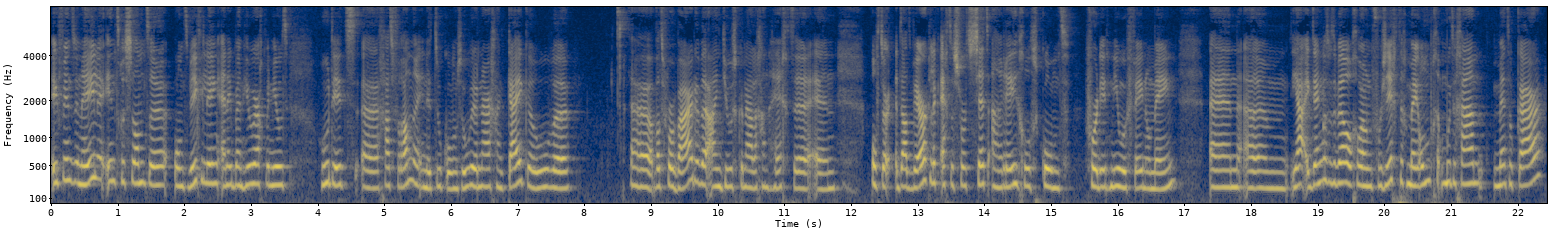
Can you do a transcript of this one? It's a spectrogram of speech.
Ik vind het een hele interessante ontwikkeling. En ik ben heel erg benieuwd hoe dit uh, gaat veranderen in de toekomst. Hoe we ernaar gaan kijken. Hoe we, uh, wat voor waarde we aan YouTube-kanalen gaan hechten. En of er daadwerkelijk echt een soort set aan regels komt voor dit nieuwe fenomeen. En um, ja, ik denk dat we er wel gewoon voorzichtig mee om moeten gaan met elkaar.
